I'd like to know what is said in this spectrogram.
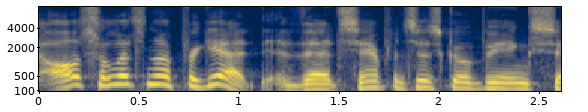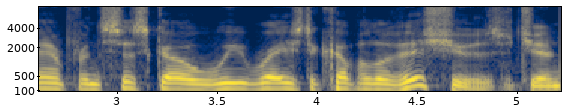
also, let's not forget that San Francisco, being San Francisco, we raised a couple of issues. Jim,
